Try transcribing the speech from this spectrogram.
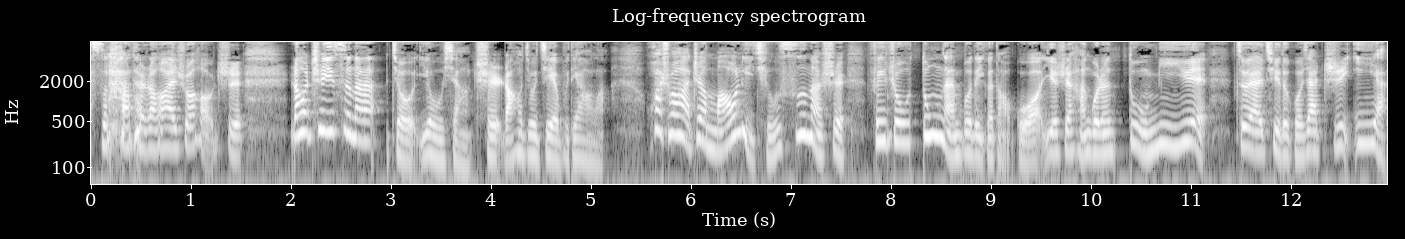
嘶啦的，然后还说好吃，然后吃一次呢，就又想吃，然后就戒不掉了。话说啊，这毛里求斯呢是非洲东南部的一个岛国，也是韩国人度蜜月最爱去的国家之一呀。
